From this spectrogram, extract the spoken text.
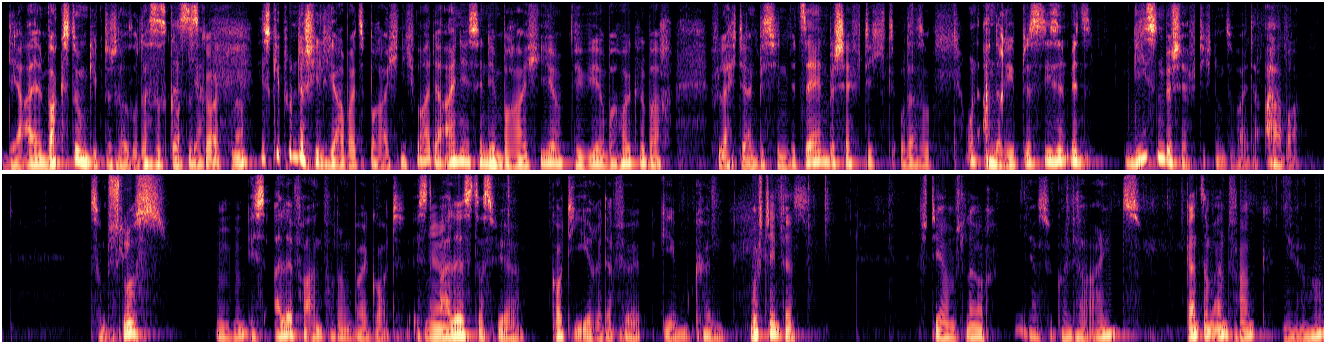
der allen Wachstum gibt oder so, das ist Gott. Das ist ja. Gott, ne? Es gibt unterschiedliche Arbeitsbereiche, nicht wahr? Der eine ist in dem Bereich hier, wie wir bei Heukelbach, vielleicht ja ein bisschen mit Säen beschäftigt oder so. Und andere gibt es, die sind mit Gießen beschäftigt und so weiter. Aber zum Schluss ist alle Verantwortung bei Gott. Ist Ja. alles, dass wir Gott die Ehre dafür geben können. Wo steht das? Steh am Schlauch. 1. Korinther 1. Ganz am Anfang. Ja.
